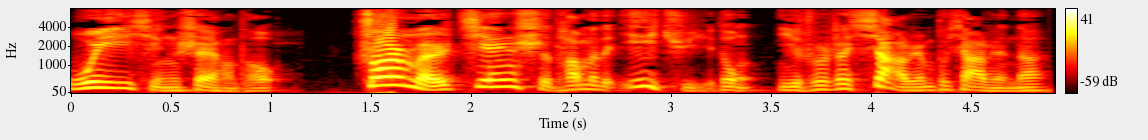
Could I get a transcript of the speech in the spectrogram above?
微型摄像头。专门监视他们的一举一动，你说这吓人不吓人呢？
